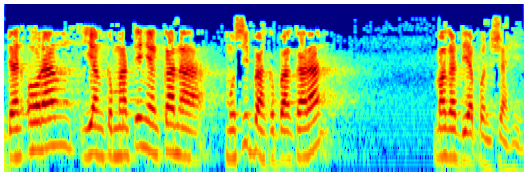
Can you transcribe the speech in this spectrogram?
Dan orang yang kematiannya karena musibah kebakaran maka dia pun syahid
